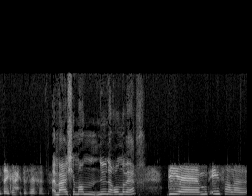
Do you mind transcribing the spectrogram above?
100% zekerheid te zeggen. En waar is je man nu naar onderweg? Die eh, moet invallen,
